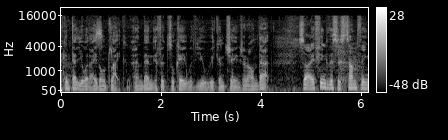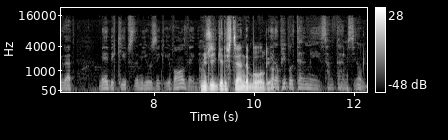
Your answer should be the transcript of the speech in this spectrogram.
I can tell you what I don't like, and then if it's okay with you, we can change around that. So I think this is something that maybe keeps the music evolving. Müziği geliştiren de bu You oluyor. know, people tell me sometimes, you know,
